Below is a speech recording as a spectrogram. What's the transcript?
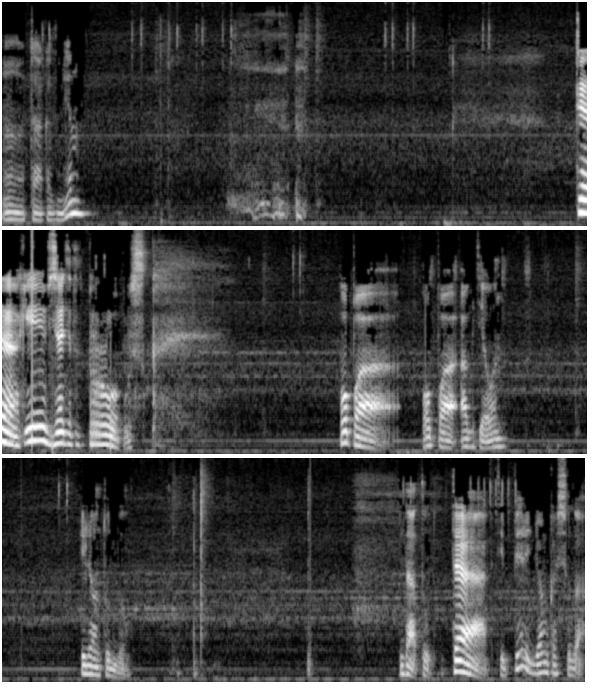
А, так, обмен. Так, и взять этот пропуск. Опа. Опа, а где он? Или он тут был? Да, тут. Так, теперь идем-ка сюда.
